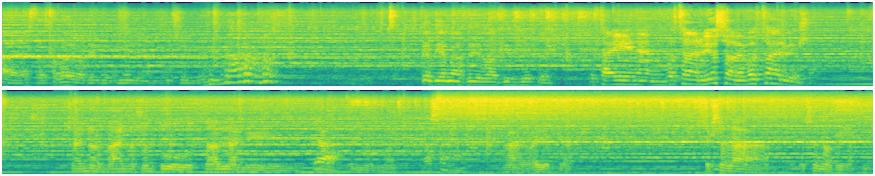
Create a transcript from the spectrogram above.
A ver, hasta estaba debatiendo con ella, siempre. Este día me hace debatir siempre. Está ahí, me he puesto nervioso, me he puesto nervioso. No es normal, no son tus tablas ni... Ya. Pasa nada. Vale, vaya está. Esa es la... Esa es la obligación.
